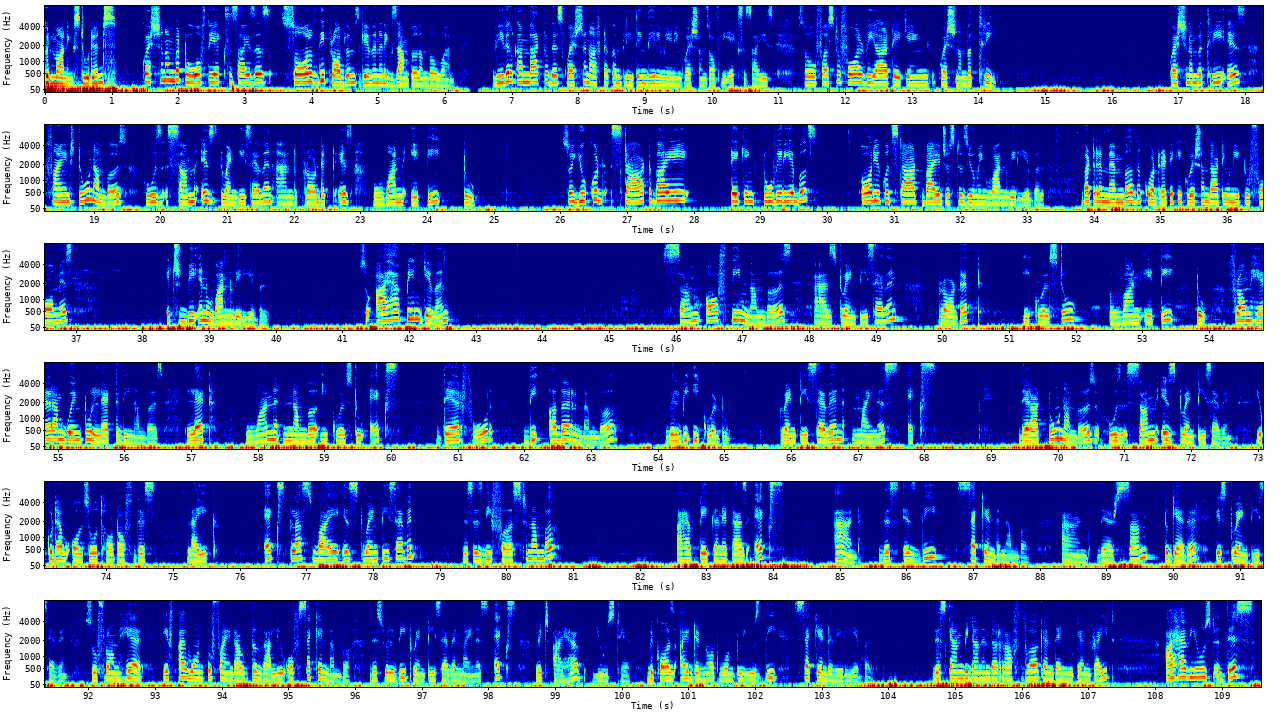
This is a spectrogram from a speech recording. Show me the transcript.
Good morning, students. Question number two of the exercise is solve the problems given in example number one. We will come back to this question after completing the remaining questions of the exercise. So, first of all, we are taking question number three. Question number three is find two numbers whose sum is 27 and the product is 182. So, you could start by taking two variables or you could start by just assuming one variable. But remember the quadratic equation that you need to form is it should be in one variable. So I have been given sum of the numbers as 27 product equals to 182 from here I'm going to let the numbers. Let one number equals to x. Therefore the other number will be equal to 27 minus x. There are two numbers whose sum is 27 you could have also thought of this like x plus y is 27 this is the first number. I have taken it as x and this is the second number. And their sum together is 27 so from here if i want to find out the value of second number this will be 27 minus x which i have used here. Because i did not want to use the second variable. This can be done in the rough work and then you can write i have used this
